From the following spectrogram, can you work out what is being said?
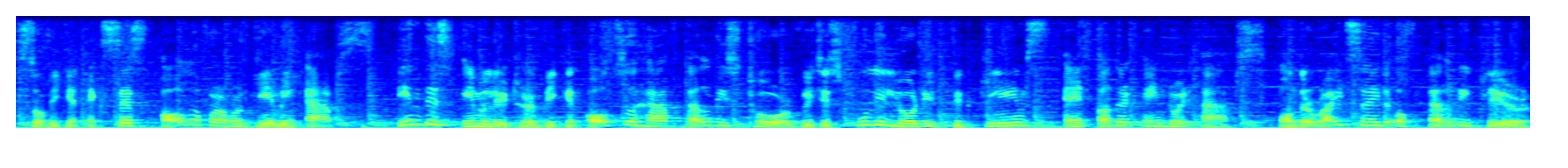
so we can access all of our gaming apps. In this emulator, we can also have LD Store which is fully loaded with games and other Android apps. On the right side of LD Player,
